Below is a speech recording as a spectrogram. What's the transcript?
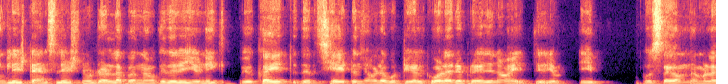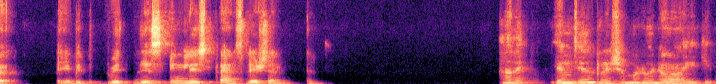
ഇംഗ്ലീഷ് ട്രാൻസ്ലേഷനോടുള്ള അപ്പം നമുക്കിതൊരു യുണീക്ക് ബുക്കായിട്ട് തീർച്ചയായിട്ടും നമ്മുടെ കുട്ടികൾക്ക് വളരെ പ്രയോജനമായി തീരും ഈ പുസ്തകം നമ്മൾ വിത്ത് ദിസ് ഇംഗ്ലീഷ് ട്രാൻസ്ലേഷൻ അതെ യങ് ജനറേഷൻ മുഴുവനും. വായിക്കും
